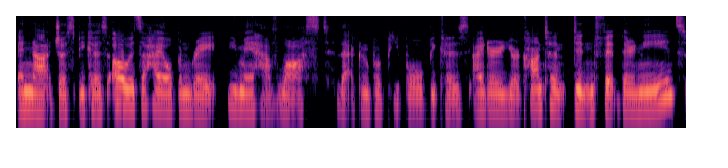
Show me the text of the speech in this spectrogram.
and not just because oh it's a high open rate you may have lost that group of people because either your content didn't fit their needs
